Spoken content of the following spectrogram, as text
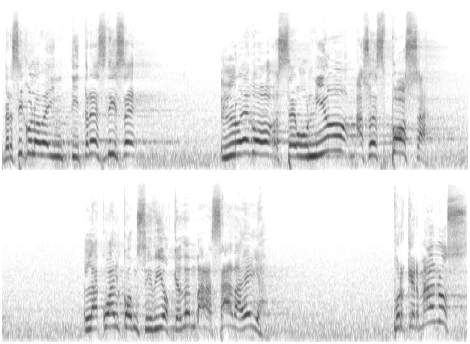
Versículo 23 dice, luego se unió a su esposa, la cual concibió, quedó embarazada ella. Porque hermanos,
